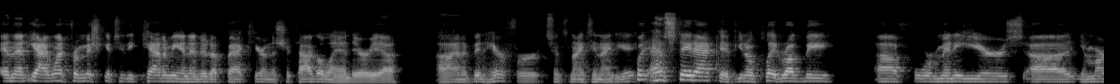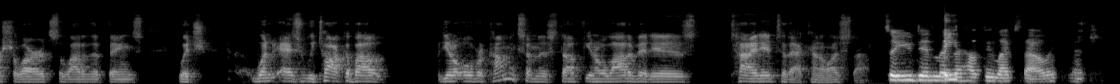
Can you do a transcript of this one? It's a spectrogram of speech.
and then, yeah, I went from Michigan to the academy and ended up back here in the Chicagoland area uh, and I've been here for since 1998. But have stayed active. You know, played rugby uh, for many years. Uh, you know, martial arts, a lot of the things which, when as we talk about, you know, overcoming some of this stuff, you know, a lot of it is tied into that kind of lifestyle. So you did live a healthy lifestyle, like you mentioned.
